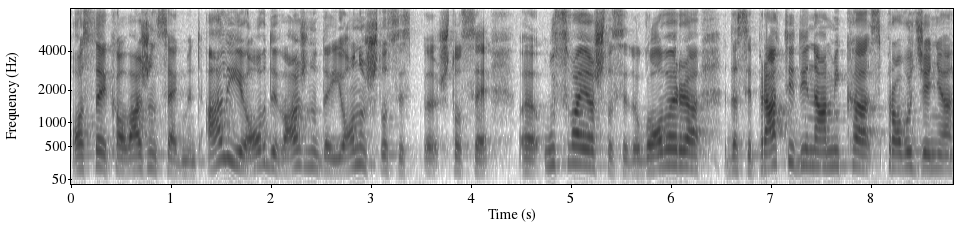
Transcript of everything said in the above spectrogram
ostaje kao važan segment, ali je ovde važno da i ono što se, što se e, usvaja, što se dogovara, da se prati dinamika sprovođenja,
